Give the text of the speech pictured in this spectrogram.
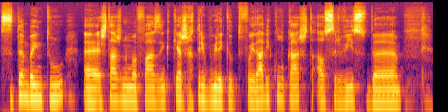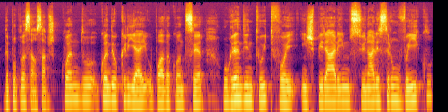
se também tu uh, estás numa fase em que queres retribuir aquilo que te foi dado e colocar-te ao serviço da, da população. Sabes, quando, quando eu criei o Pode Acontecer, o grande intuito foi inspirar e emocionar e ser um veículo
